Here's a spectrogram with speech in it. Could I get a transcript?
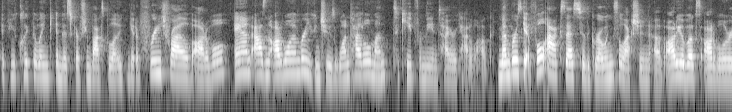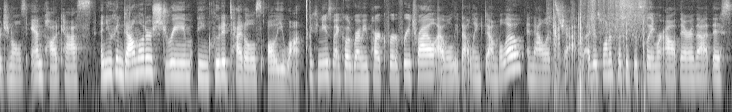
If you click the link in the description box below, you can get a free trial of Audible. And as an Audible member, you can choose one title a month to keep from the entire catalog. Members get full access to the growing selection of audiobooks, Audible originals, and podcasts, and you can download or stream the included titles all you want. You can use my code Remy Park for a free trial. I will leave that link down below. And now let's chat. I just want to put this disclaimer out there that this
